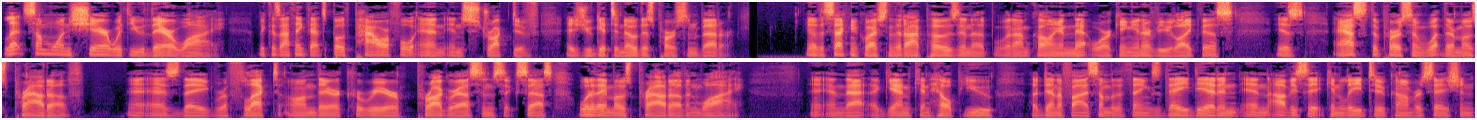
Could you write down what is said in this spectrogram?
let someone share with you their why. because I think that's both powerful and instructive as you get to know this person better. You know, the second question that I pose in a what I'm calling a networking interview like this is ask the person what they're most proud of as they reflect on their career progress and success. What are they most proud of and why? And that again can help you identify some of the things they did and, and obviously it can lead to conversation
